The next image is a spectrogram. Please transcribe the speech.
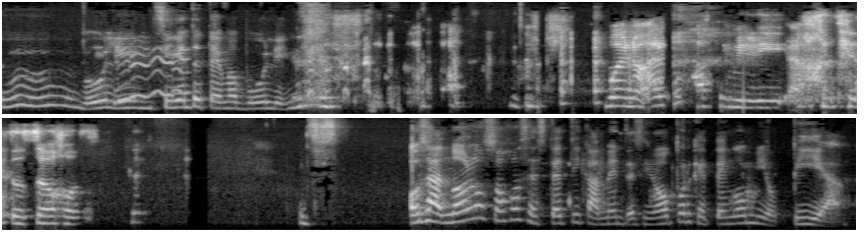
Uh, bullying. Siguiente tema, bullying. Bueno, algo más, de tus ojos. O sea, no los ojos estéticamente, sino porque tengo miopía.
